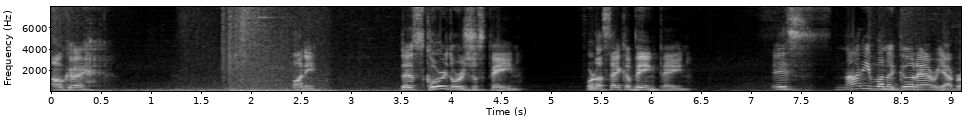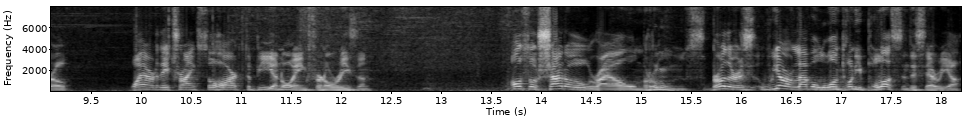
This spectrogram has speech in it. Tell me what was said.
Okay. Funny. This corridor is just pain. For the sake of being pain. It's not even a good area, bro. Why are they trying so hard to be annoying for no reason? Also, Shadow Realm runes. Brothers, we are level 120 plus in this area.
